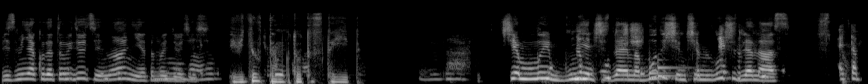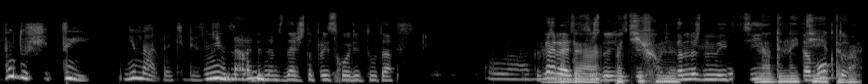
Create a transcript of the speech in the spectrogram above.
Без меня куда-то уйдете? Ну, а нет, обойдетесь. Ты видел, там кто-то стоит? Да. Чем мы Ну, меньше знаем о будущем, чем лучше это для нас. Это будущее ты. Не надо тебе знать. Не надо нам знать, что происходит тут. а. Какая Надо разница, что здесь по-тихому- происходит? Нам нужно найти... Надо найти того, кто- этого.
